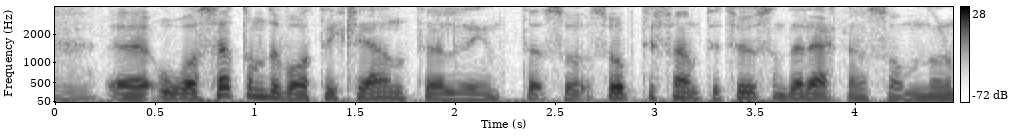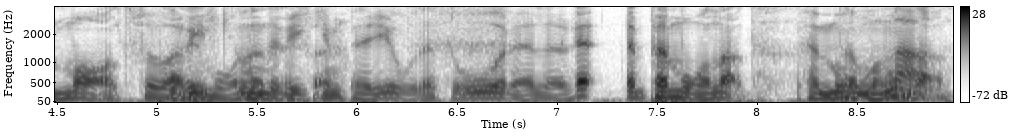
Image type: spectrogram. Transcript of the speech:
Mm. Eh, oavsett om det var till klienter eller inte så, så upp till 50 000 det räknas som normalt för varje vilk, månad. under ungefär. vilken period? Ett år eller? Eh, eh, per månad. per Per månad? månad.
